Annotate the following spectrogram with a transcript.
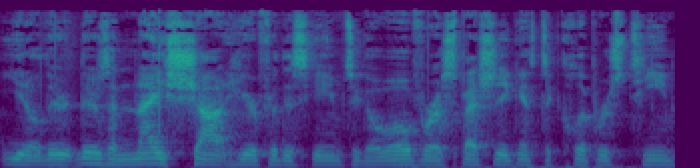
you know there, there's a nice shot here for this game to go over, especially against the Clippers team.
